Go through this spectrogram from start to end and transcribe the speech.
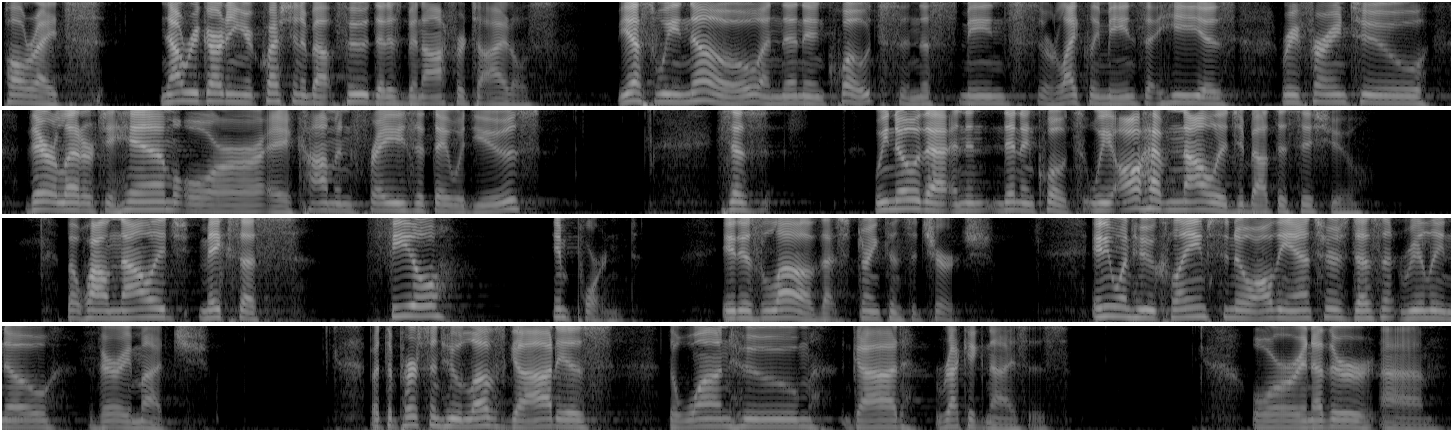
Paul writes, Now regarding your question about food that has been offered to idols. Yes, we know, and then in quotes, and this means or likely means that he is referring to their letter to him or a common phrase that they would use. He says, We know that, and then in quotes, we all have knowledge about this issue. But while knowledge makes us feel important, it is love that strengthens the church. Anyone who claims to know all the answers doesn't really know very much. But the person who loves God is the one whom God recognizes. Or in other um,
